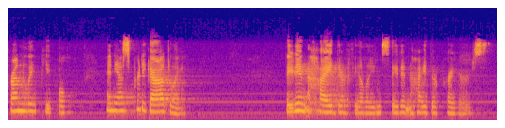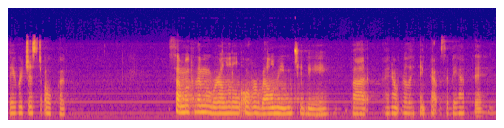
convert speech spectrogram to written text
friendly people, and yes, pretty godly. They didn't hide their feelings, they didn't hide their prayers, they were just open. Some of them were a little overwhelming to me, but I don't really think that was a bad thing.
